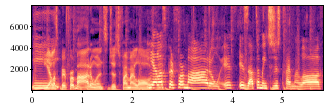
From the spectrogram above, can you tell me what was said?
E, E elas performaram antes, Justify My Love. e elas performaram, ex- exatamente, Justify My Love.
